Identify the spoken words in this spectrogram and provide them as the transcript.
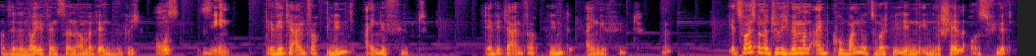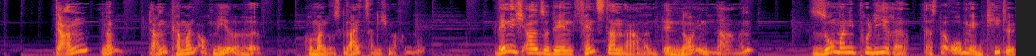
also der neue Fenstername, denn wirklich aussehen. Der wird ja einfach blind eingefügt. Der wird ja einfach blind eingefügt. Jetzt weiß man natürlich, wenn man ein Kommando zum Beispiel in, in der Shell ausführt, dann, ne, dann kann man auch mehrere Kommandos gleichzeitig machen. Wenn ich also den Fensternamen, den neuen Namen, so manipuliere, dass da oben im Titel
